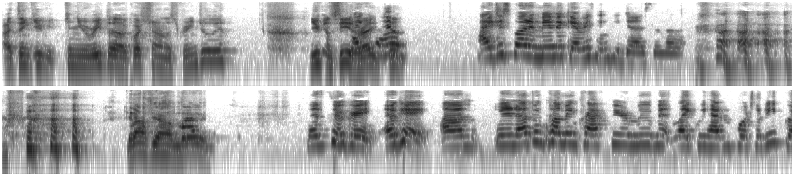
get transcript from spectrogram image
I think you can you read the question on the screen, Julia? You can see it, I right? can. I just want to mimic everything he does. I love it. Gracias, Andrés. That's so great. Okay, um, in an up and coming craft beer movement like we have in Puerto Rico,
